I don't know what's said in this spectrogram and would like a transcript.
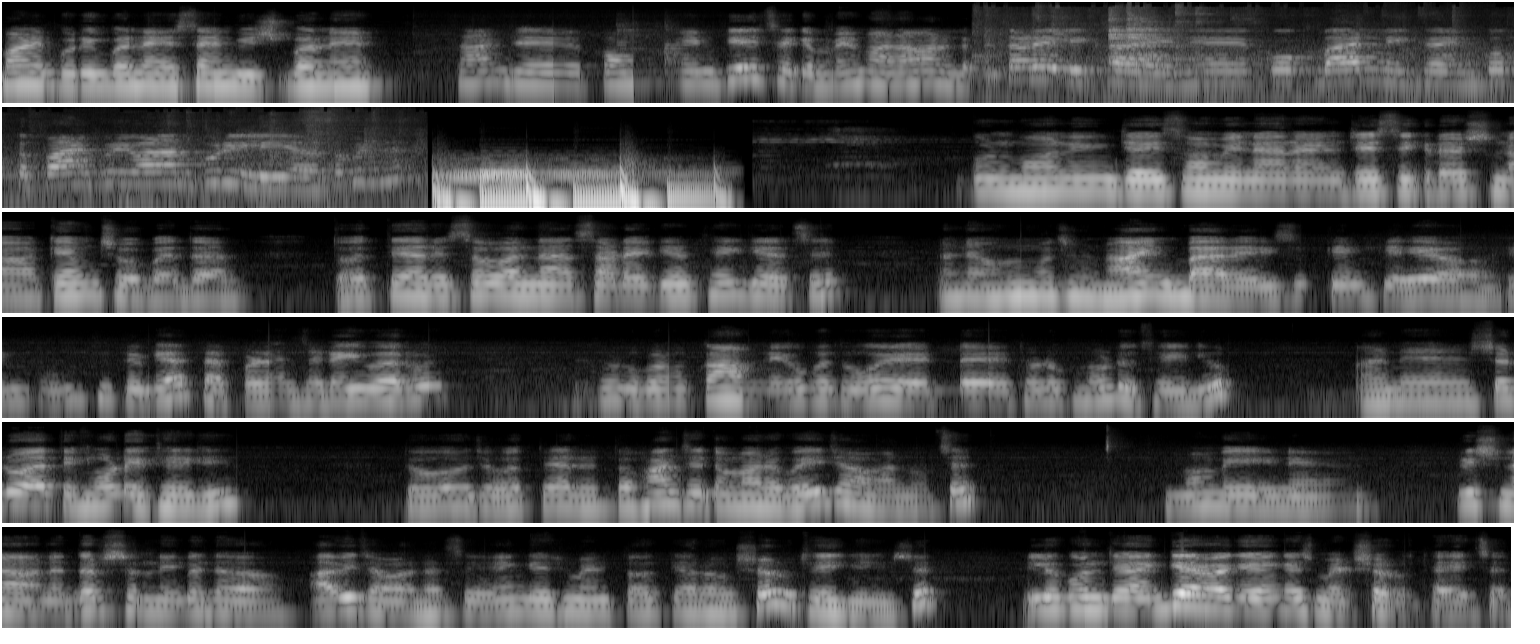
પાણીપુરી બને, સેન્ડવિચ બને. સાંજે એમ કે છે કે મહેમાન આવવાના એટલે તળેલી ખાય ને કોક બહારની ખાય ને કોક તો પાણીપુરી વાળાને પૂરી લઈ આવે, ખબર છે? ગુડ મોર્નિંગ જય સ્વામિનારાયણ, જય શ્રી કૃષ્ણ, કેમ છો બધા? તો અત્યારે સવારના સાડા અગિયાર થઈ ગયા છે અને હું હજુ નાઈન બાર આવી છું. કેમ કે એમ ઉઠી તો ગયા હતા, પણ આજે રવિવાર હોય, થોડું ઘણું કામ ને એવું બધું હોય એટલે થોડુંક મોડું થઈ ગયું. અને શરૂઆતી મોડી થઈ ગઈ. તો જો અત્યારે તો સાંજે તો મારે વહી જવાનું છે. મમ્મી ને કૃષ્ણ અને દર્શન ને બધા આવી જવાના છે. એન્ગેજમેન્ટ તો અત્યારે શરૂ થઈ ગઈ છે. એ લોકોને ત્યાં અગિયાર વાગે એન્ગેજમેન્ટ શરૂ થાય છે.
